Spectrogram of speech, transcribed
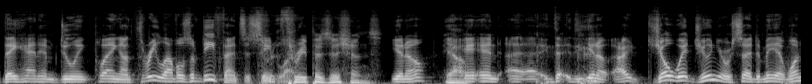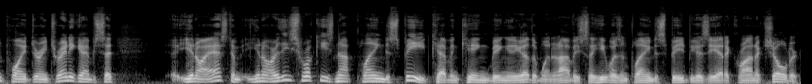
They had him doing playing on three levels of defense. It seemed like Three positions. you know, Yeah. And, and uh, th- you know, I Joe Whitt Jr. said to me at one point during training camp, he said. You know, I asked him, you know, are these rookies not playing to speed? Kevin King being the other one. And obviously he wasn't playing to speed because he had a chronic shoulder.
